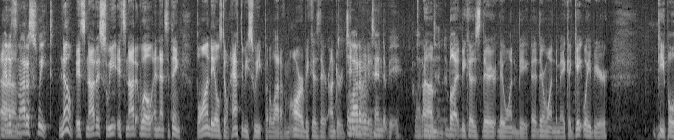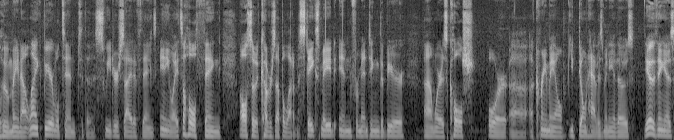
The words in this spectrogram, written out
And it's Um, not a sweet. no, it's not as sweet. It's not well, and that's the thing. Blonde ales don't have to be sweet, but a lot of them are because they're under A lot of them tend to be. A lot of them tend to Um, but be. because they're they want to be uh, they're wanting to make a gateway beer. People who may not like beer will tend to the sweeter side of things. Anyway, it's a whole thing. Also, it covers up a lot of mistakes made in fermenting the beer, um, whereas Kolsch or uh, a cream ale, you don't have as many of those. The other thing is,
